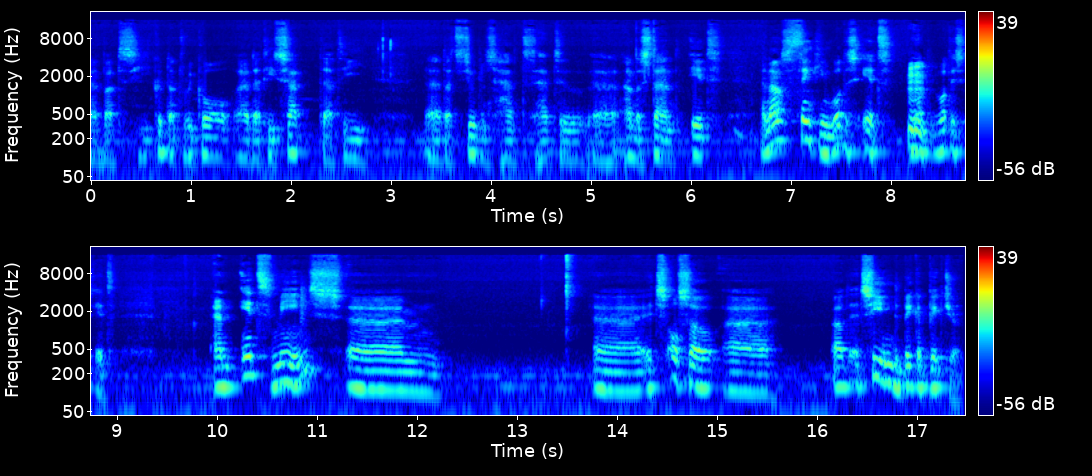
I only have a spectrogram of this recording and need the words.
uh, but he could not recall uh, that he said that he uh, that students had had to uh, understand it. And I was thinking, what is it? Mm. What, what is it? And it means um, uh, it's also it's seeing the bigger picture.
